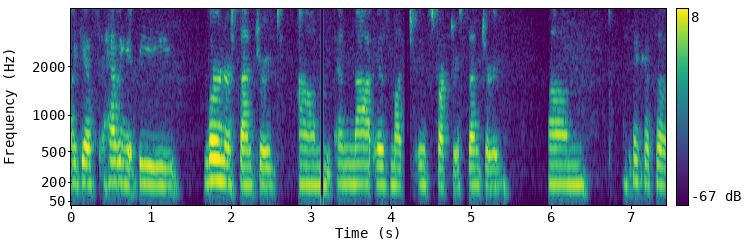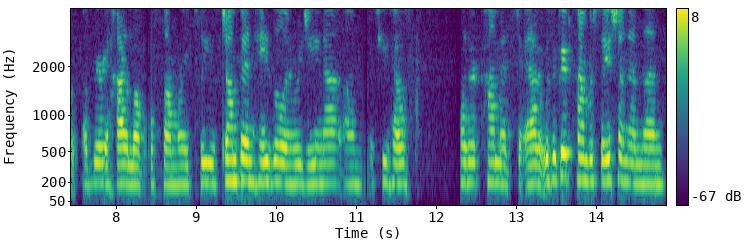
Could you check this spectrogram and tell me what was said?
I guess having it be learner centered um, and not as much instructor centered. Um, I think it's a, a, very high level summary. Please jump in, Hazel and Regina, um, if you have other comments to add. It was a good conversation and then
